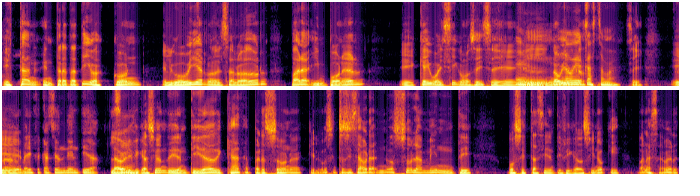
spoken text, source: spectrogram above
están en tratativas con el gobierno de El Salvador para imponer eh, KYC, como se dice, El know your Customer. customer. Sí. La Eh, verificación de identidad. la Sí. verificación de identidad de cada persona que lo usa. Entonces ahora no solamente vos estás identificado, sino que van a saber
